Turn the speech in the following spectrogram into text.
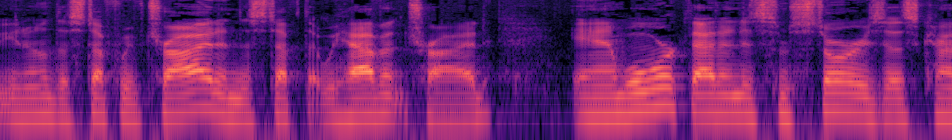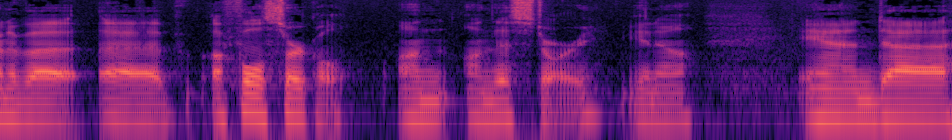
you know, the stuff we've tried and the stuff that we haven't tried. And we'll work that into some stories as kind of a, a, a full circle on, on this story, you know. And, uh,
